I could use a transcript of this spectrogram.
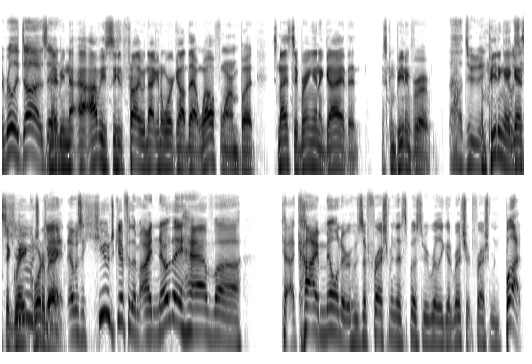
it really does. And- Maybe not. uh, Obviously, it's probably not going to work out that well for him, but it's nice to bring in a guy that is competing for. Oh, dude, Competing against a great quarterback. Get. That was a huge gift for them. I know they have uh, Kai Millner, who's a freshman that's supposed to be really good, Richard freshman, but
